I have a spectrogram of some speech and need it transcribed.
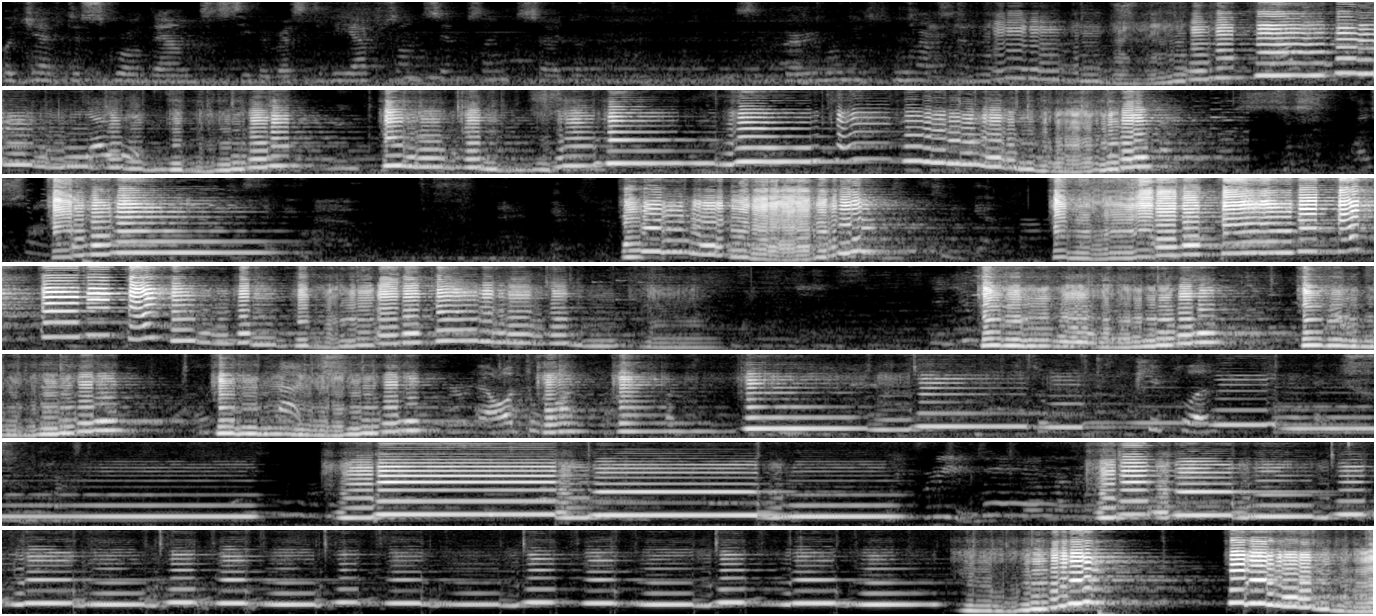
But you have to scroll down to see the rest of the apps on Samsung, so I don't know. Is it very well I'll do one. So, Mm-hmm.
